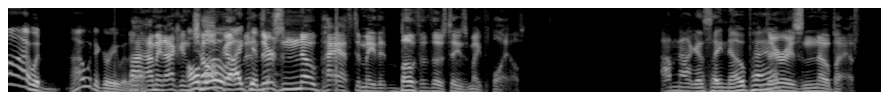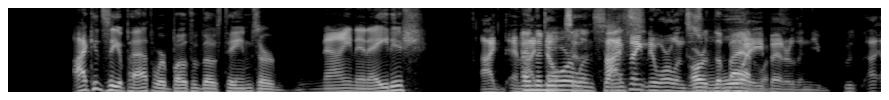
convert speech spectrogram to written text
I would I would agree with that. I, mean, I can Although chalk up. I could- there's no path to me that both of those teams make the playoffs. I'm not going to say no path. There is no path. I could see a path where both of those teams are nine and eight ish. I and, And I the New see Orleans that. I think New Orleans is the way better than you. I,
